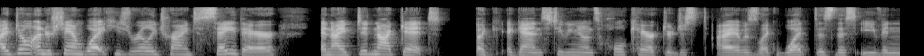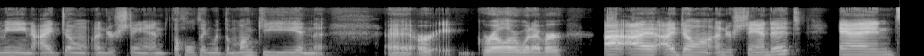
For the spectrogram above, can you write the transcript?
i don't understand what he's really trying to say there and i did not get like again Steven Yeun's whole character just I was like what does this even mean? I don't understand the whole thing with the monkey and the uh, or gorilla or whatever. I, I I don't understand it. And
